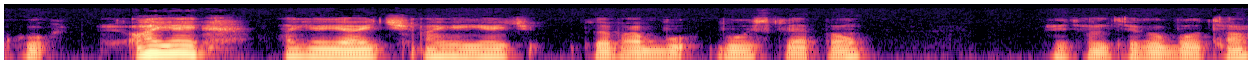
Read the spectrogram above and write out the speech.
Kur... Ajaj, ajajaj, ajajaj. Dobra, był sklepał. Tam tego bota.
